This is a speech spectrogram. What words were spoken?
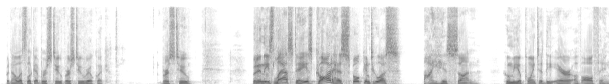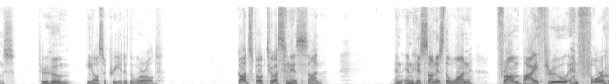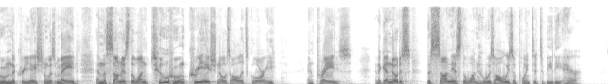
But now let's look at verse 2. Verse 2 real quick. Verse 2. But in these last days God has spoken to us by his son whom he appointed the heir of all things, through whom he also created the world. God spoke to us in his Son. And, and his Son is the one from, by, through, and for whom the creation was made. And the Son is the one to whom creation owes all its glory and praise. And again, notice the Son is the one who was always appointed to be the heir.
